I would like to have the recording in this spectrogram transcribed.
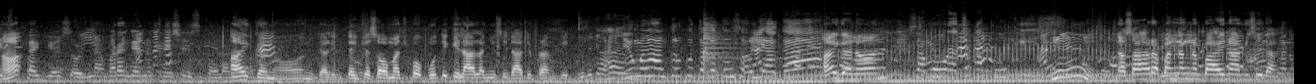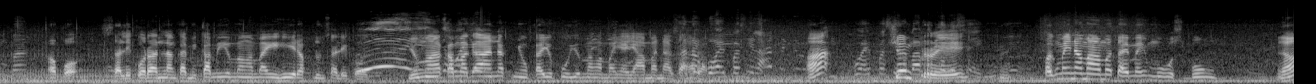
Ah? 25 years old na. Barangay Nutrition School. Ay, ganon. Galing. Thank you so much po. Buti kilala nyo si Daddy Frankie. Yung mga uncle ko taga sa Uliaga. Ay, ganon. Sa Mura sa Pukis. Hmm, nasa harapan lang ng bahay namin sila. Ba? Opo, sa likuran lang kami. Kami yung mga mahihirap dun sa likod. Yung mga kamag-anak nyo, kayo po yung mga mayayaman nasa Ano, harap. buhay pa sila? Ha? Buhay pa sila. Siyempre. Pag may namamatay, may umuusbong. No?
